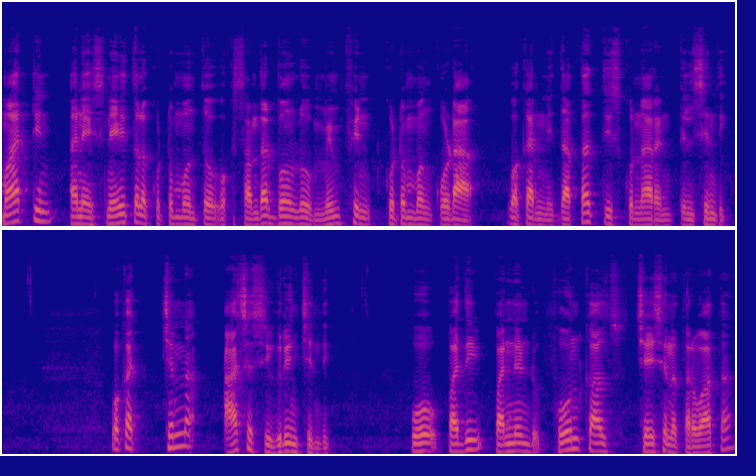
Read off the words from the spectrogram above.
మార్టిన్ అనే స్నేహితుల కుటుంబంతో ఒక సందర్భంలో మెంఫిన్ కుటుంబం కూడా ఒకరిని దత్తత తీసుకున్నారని తెలిసింది. ఒక చిన్న ఆశ సిగురించింది. ఓ పది పన్నెండు ఫోన్ కాల్స్ చేసిన తర్వాత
